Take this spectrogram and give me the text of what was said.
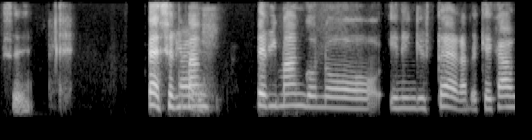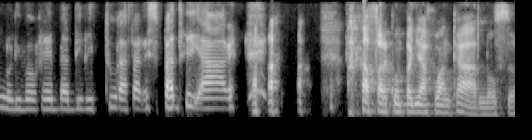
sì. Beh, se rimane, eh, se rimangono in Inghilterra perché Carlo li vorrebbe addirittura fare spatriare. a far compagnia a Juan Carlos.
